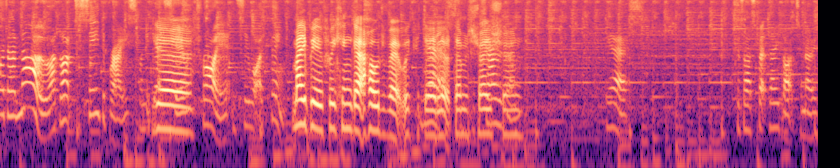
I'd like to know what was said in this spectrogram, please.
I don't know. I'd like to see the brace when it gets Yeah. here and try it and see what I think. Maybe if we can get hold of it, we could do a little we could show demonstration. Yes. Because I expect they'd like to know if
